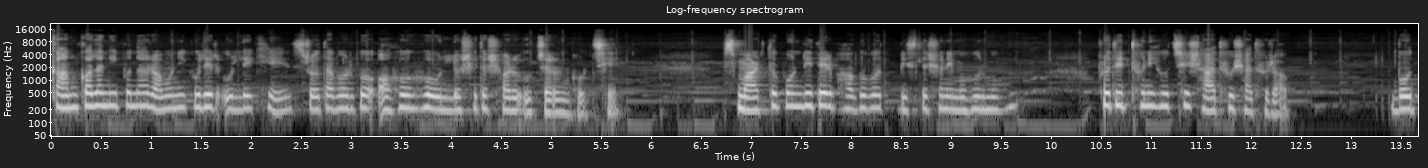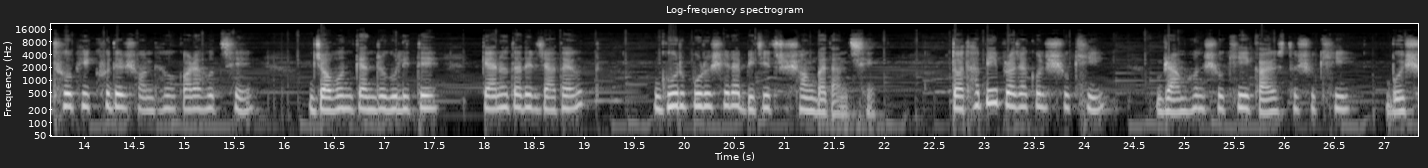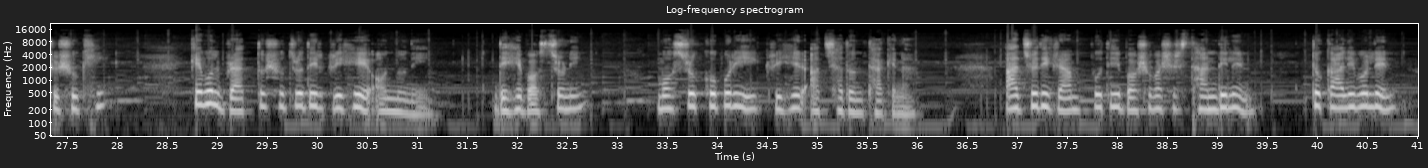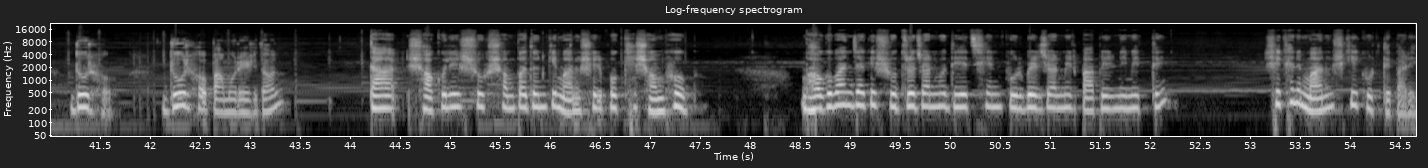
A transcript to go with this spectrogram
কামকলা নিপুণা রমণীকুলের উল্লেখে শ্রোতাবর্গ অহোহ উল্লসিত স্বর উচ্চারণ করছে। স্মার্ত পণ্ডিতের ভগবত বিশ্লেষণে মুহুর্মুহু প্রতিধ্বনি হচ্ছে সাধু সাধু রব। বৌদ্ধ ভিক্ষুদের সন্দেহ করা হচ্ছে, জবন কেন্দ্রগুলিতে কেন তাদের যাতায়াত? গুর পুরুষেরা বিচিত্র সংবাদ আনছে। তথাপি প্রজাকুল সুখী, ব্রাহ্মণ সুখী, কায়স্থ সুখী, বৈশ্য সুখী। কেবল ব্রাত্যশূদ্রদের গৃহে অন্ন নেই, দেহে বস্ত্র নেই মস্ত্রক্যপরই গৃহের আচ্ছাদন থাকে না। আজ যদি গ্রামপতি বসবাসের স্থান দিলেন, তো কালী বললেন, দূর হো দূর হো পামরের দল। তা সকলের সুখ সম্পাদন কি মানুষের পক্ষে সম্ভব? ভগবান যাকে শূদ্র জন্ম দিয়েছেন পূর্বের জন্মের পাপের নিমিত্তে, সেখানে মানুষ কি করতে পারে?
